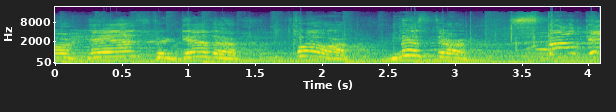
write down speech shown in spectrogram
Your hands together for Mr. Smoke!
